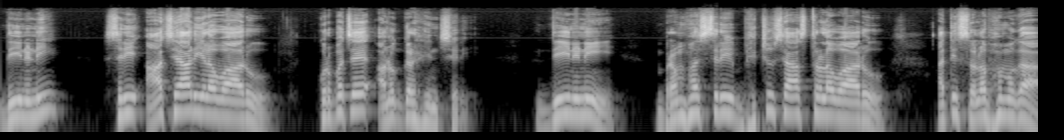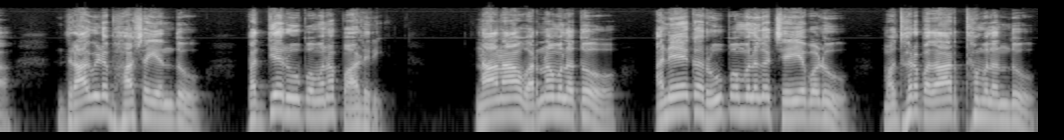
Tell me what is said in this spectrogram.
దీనిని శ్రీ ఆచార్యుల వారు కృపచే అనుగ్రహించిరి. దీనిని బ్రహ్మశ్రీ భిక్షుశాస్త్రుల వారు అతి సులభముగా ద్రావిడ భాష యందు పద్యరూపమున పాడిరి. నానా వర్ణములతో అనేక రూపములుగా చేయబడు మధుర పదార్థములందు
